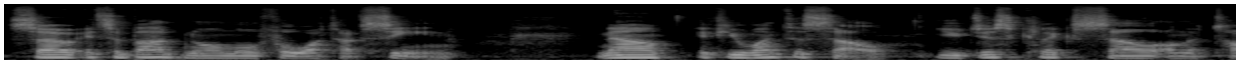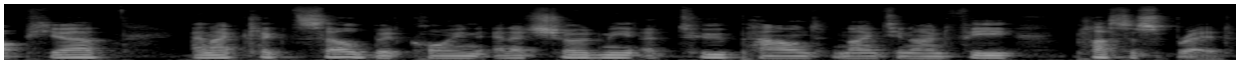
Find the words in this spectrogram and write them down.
So it's about normal for what I've seen. Now, if you want to sell, you just click sell on the top here, and I clicked sell Bitcoin and it showed me a £2.99 fee plus a spread.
